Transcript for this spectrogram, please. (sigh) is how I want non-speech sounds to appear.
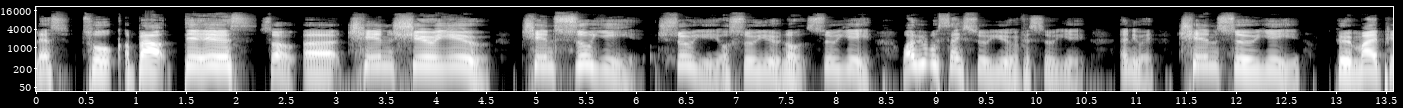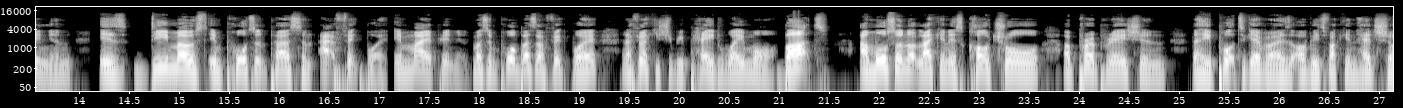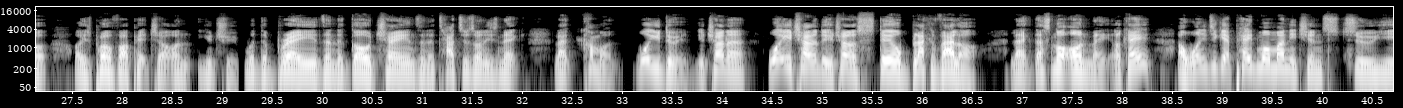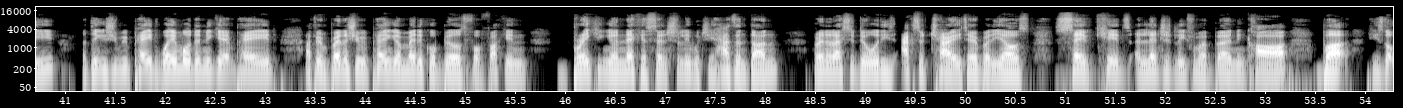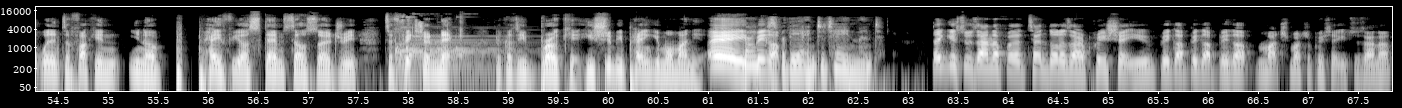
let's talk about this. So, uh, Chin Shiryu, Chin Suyi, Suyi or Suyu, no, Suyi. Why do people say Suyu if it's Suyi? Anyway, Chin Suyi, who in my opinion is the most important person at Thiccc Boy, in my opinion. Most important person at Thiccc Boy, and I feel like he should be paid way more. But I'm also not liking this cultural appropriation that he put together as of his fucking headshot or his profile picture on YouTube with the braids and the gold chains and the tattoos on his neck. Like, come on, what are you doing? You're trying to, what are you trying to do? You're trying to steal Black Valor. Like, that's not on, mate. Okay, I want you to get paid more money, Chin Suyi. I think you should be paid way more than you're getting paid. I think Brendan should be paying your medical bills for fucking breaking your neck, essentially, which he hasn't done. Brendan likes to do all these acts of charity to everybody else, save kids allegedly from a burning car, but he's not willing to fucking, you know, pay for your stem cell surgery to fix your neck because he broke it. He should be paying you more money. Hey, Thanks big up. for the entertainment. Thank you, Susanna, for the ten dollars. I appreciate you. Big up, big up, big up. Much, much appreciate you, Susanna.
